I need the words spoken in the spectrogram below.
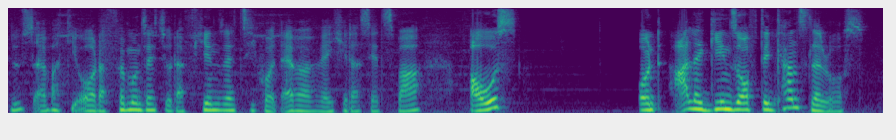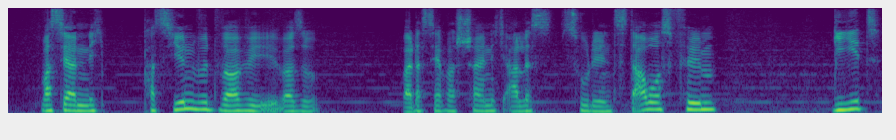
löst einfach die Order 65 oder 64, whatever, welche das jetzt war, aus und alle gehen so auf den Kanzler los. Was ja nicht passieren wird, war wie, also, weil das ja wahrscheinlich alles zu den Star Wars-Filmen geht.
